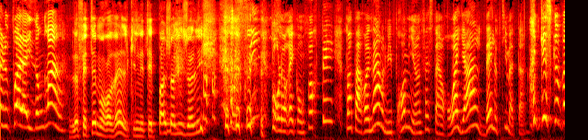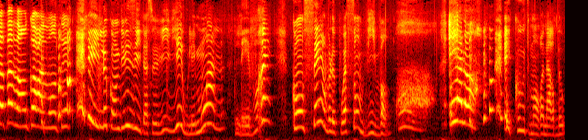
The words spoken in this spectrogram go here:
Fait le poil à Isengrin. Le fait est, mon Revel, qu'il n'était pas joli, joli. Aussi, pour le réconforter, Papa Renard lui promit un festin royal dès le petit matin. Qu'est-ce que papa va encore inventer Et il le conduisit à ce vivier où les moines, les vrais, conservent le poisson vivant. Et alors? Écoute, mon renardeau.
